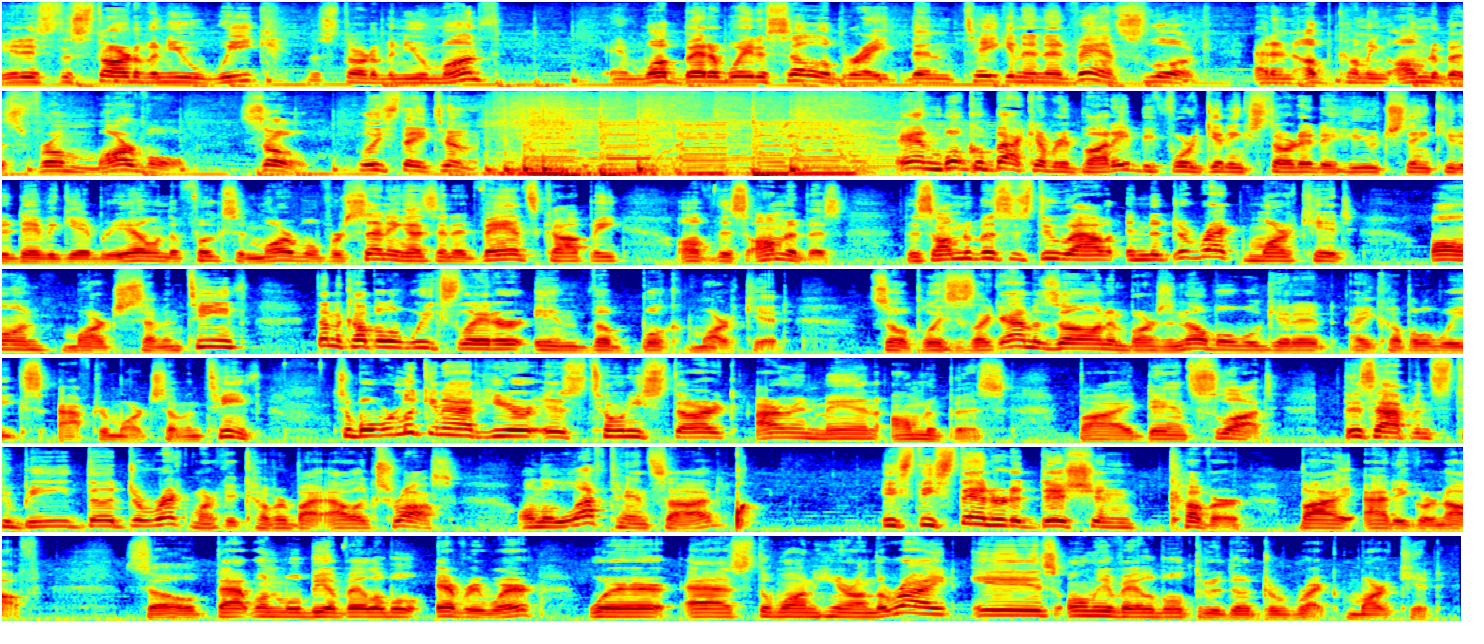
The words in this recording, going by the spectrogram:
It is the start of a new week, the start of a new month, and what better way to celebrate than taking an advanced look at an upcoming omnibus from Marvel. So, please stay tuned. And welcome back, everybody. Before getting started, a huge thank you to David Gabriel and the folks at Marvel for sending us an advance copy of this omnibus. This omnibus is due out in the direct market on March 17th, then a couple of weeks later in the book market. So places like Amazon and Barnes & Noble will get it a couple of weeks after March 17th. So what we're looking at here is Tony Stark Iron Man Omnibus by Dan Slott. This happens to be the direct market cover by Alex Ross. On the left-hand side is the standard edition cover by Adi Granov. So that one will be available everywhere, whereas the one here on the right is only available through the direct market.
